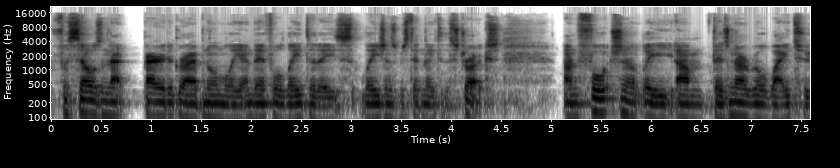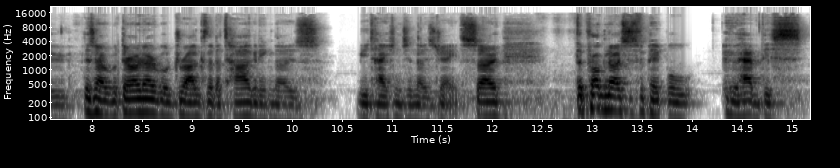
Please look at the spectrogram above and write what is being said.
for cells in that barrier to grow abnormally and therefore lead to these lesions, which then lead to the strokes. Unfortunately, um, there's no real way to there's no there are no real drugs that are targeting those mutations in those genes. So the prognosis for people who have this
